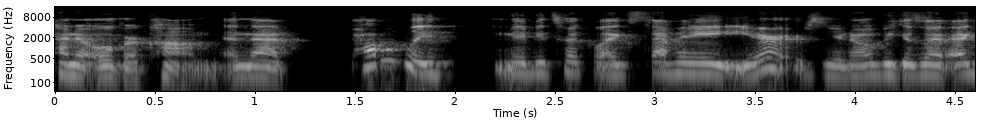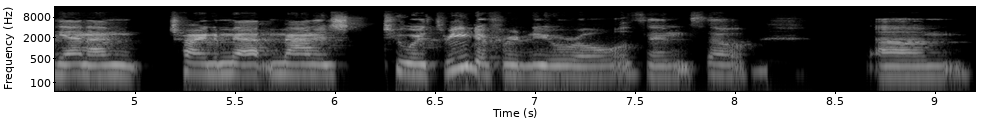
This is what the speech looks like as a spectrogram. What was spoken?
kind of overcome. And that probably maybe took like seven, eight years, you know, because again, I'm trying to ma- manage two or three different new roles. And so um,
